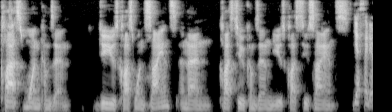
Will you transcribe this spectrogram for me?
class one comes in, do you use class one science and then class two comes in, you use class two science, Yes, I do.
